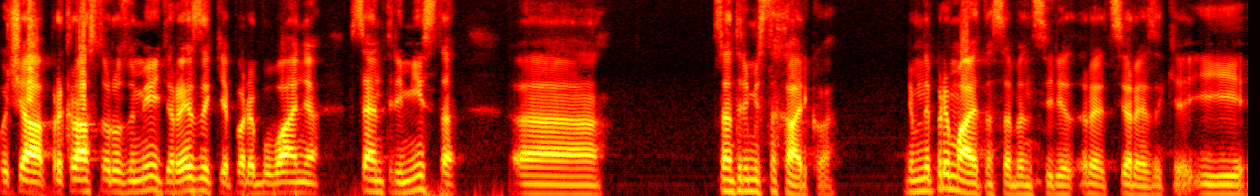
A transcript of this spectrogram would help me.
Хоча прекрасно розуміють ризики перебування в центрі міста, е- в центрі міста Харкова. І вони приймають на себе ці, ці ризики. І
